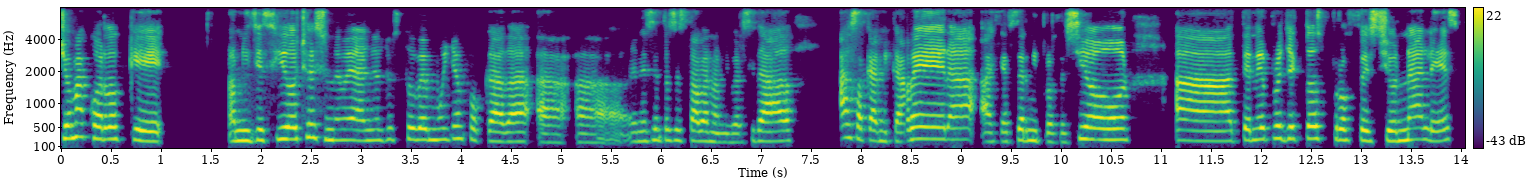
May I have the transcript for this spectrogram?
yo me acuerdo que a mis 18, 19 años, yo estuve muy enfocada a, en ese entonces estaba en la universidad, a sacar mi carrera, a ejercer mi profesión, a tener proyectos profesionales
